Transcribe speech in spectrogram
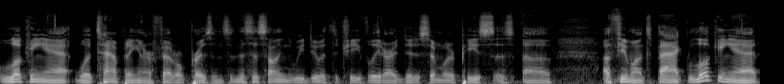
looking at what's happening in our federal prisons, and this is something that we do with the chief leader. I did a similar piece. Uh, a few months back, looking at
